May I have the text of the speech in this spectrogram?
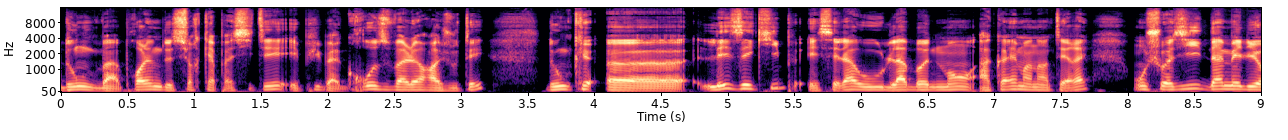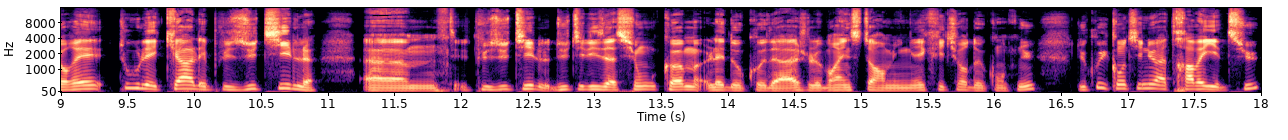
donc bah, problème de surcapacité et puis bah, grosse valeur ajoutée. Donc euh, les équipes, et c'est là où l'abonnement a quand même un intérêt, ont choisi d'améliorer tous les cas les plus utiles, euh, les plus utiles d'utilisation comme l'aide au codage, le brainstorming, l'écriture de contenu. Du coup, ils continuent à travailler dessus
